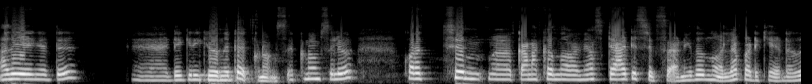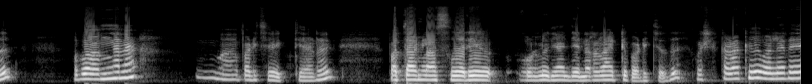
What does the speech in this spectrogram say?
അത് കഴിഞ്ഞിട്ട് ഡിഗ്രിക്ക് വന്നിട്ട് എക്കണോമിക്സ് എക്കണോമിക്സിൽ കുറച്ച് കണക്കെന്ന് പറഞ്ഞാൽ സ്റ്റാറ്റിസ്റ്റിക്സ് ആണ്. ഇതൊന്നുമല്ല പഠിക്കേണ്ടത്. അപ്പോൾ അങ്ങനെ പഠിച്ച വ്യക്തിയാണ്. പത്താം ക്ലാസ് വരെ ഉള്ളു ഞാൻ ജനറലായിട്ട് പഠിച്ചത്. പക്ഷെ കണക്ക് വളരെ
